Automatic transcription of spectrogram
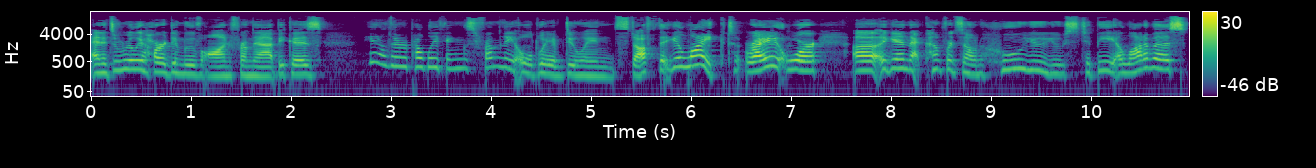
And it's really hard to move on from that because, you know, there are probably things from the old way of doing stuff that you liked, right? Or, uh, again, that comfort zone, who you used to be. A lot of us,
